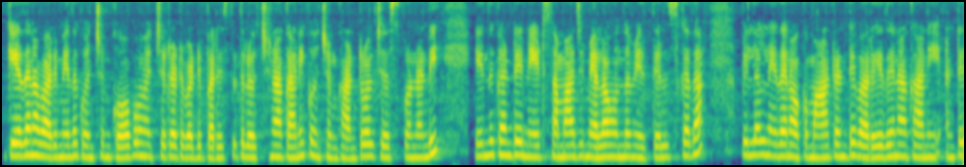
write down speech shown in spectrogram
ఇంకేదైనా వారి మీద కొంచెం కోపం వచ్చేటటువంటి పరిస్థితులు వచ్చినా కానీ కొంచెం కంట్రోల్ చేసుకోండి ఎందుకంటే నేటి సమాజం ఎలా ఉందో మీరు తెలుసు కదా. పిల్లల్ని ఏదైనా ఒక మాట అంటే వారు ఏదైనా కానీ అంటే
